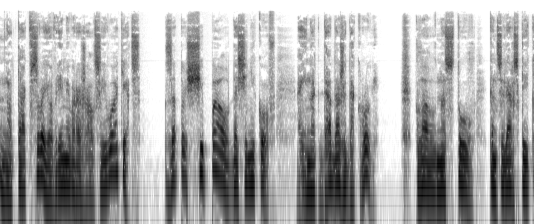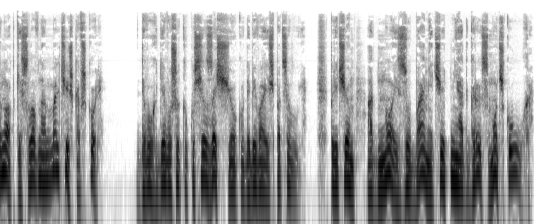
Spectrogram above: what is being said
но так в свое время выражался его отец. Зато щипал до синяков, а иногда даже до крови клал на стул канцелярские кнопки, словно мальчишка в школе. Двух девушек укусил за щеку, добиваясь поцелуя. Причем одной зубами чуть не отгрыз мочку уха.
